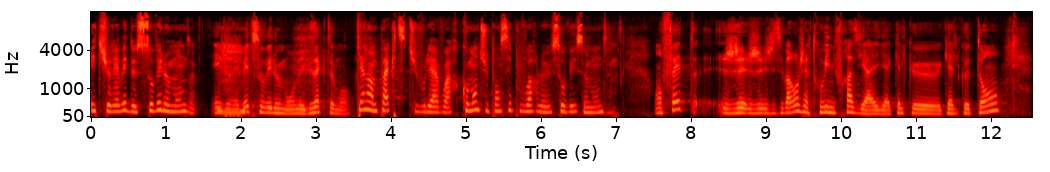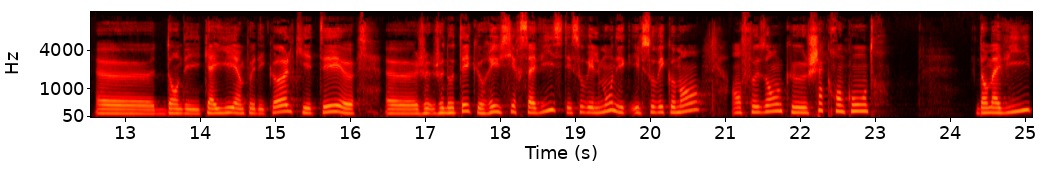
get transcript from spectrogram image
Et tu rêvais de sauver le monde. Et je rêvais de sauver le monde, exactement. Quel impact tu voulais avoir? Comment tu pensais pouvoir le sauver, ce monde? En fait, c'est marrant, j'ai retrouvé une phrase il y a, il quelques, temps euh, dans des cahiers un peu d'école qui était, euh, euh, je, je, notais que réussir sa vie, c'était sauver le monde. Et, et le sauver comment? En faisant que chaque rencontre dans ma vie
